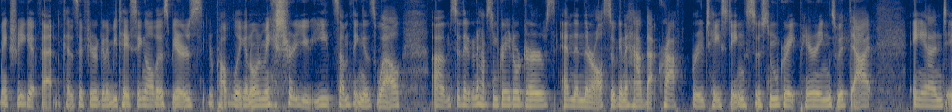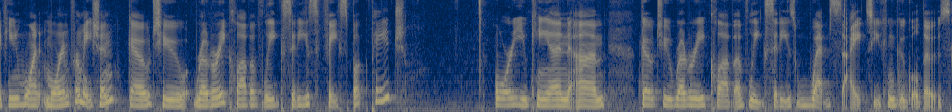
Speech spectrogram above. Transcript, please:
Make sure you get fed because if you're going to be tasting all those beers, you're probably going to want to make sure you eat something as well. Um, so they're going to have some great hors d'oeuvres, and then they're also going to have that craft brew tasting. So some great pairings with that. And if you want more information, go to Rotary Club of League Cities Facebook page, or you can um, go to Rotary Club of League Cities website. So you can Google those.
